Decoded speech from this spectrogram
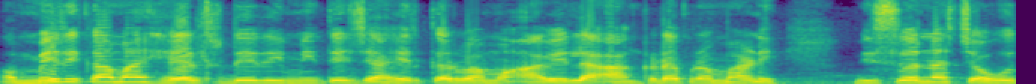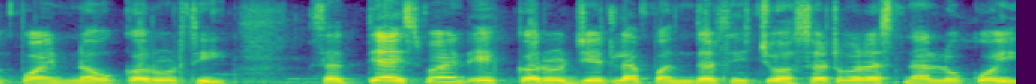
અમેરિકામાં હેલ્થ ડે નિમિત્તે જાહેર કરવામાં આવેલા આંકડા પ્રમાણે વિશ્વના ચૌદ પોઈન્ટ નવ કરોડથી સત્યાવીસ પોઈન્ટ એક કરોડ જેટલા પંદરથી ચોસઠ વર્ષના લોકોએ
